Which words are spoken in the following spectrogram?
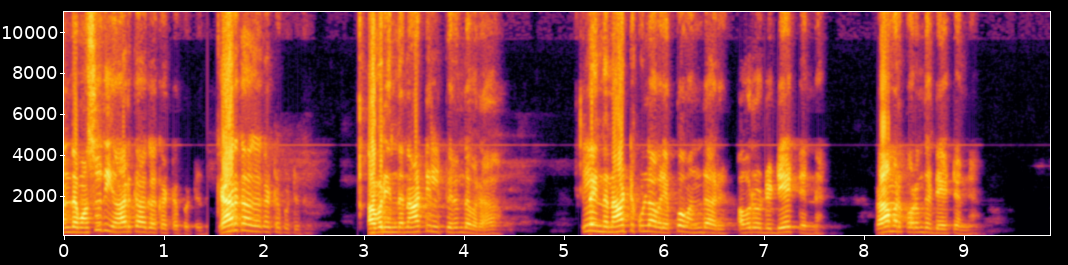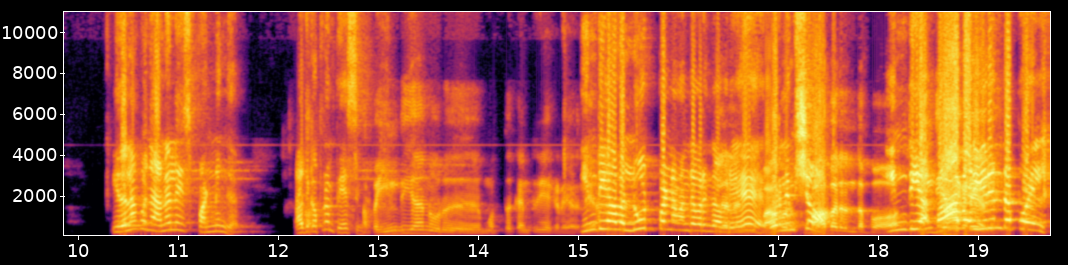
அந்த மசூதி யாருக்காக கட்டப்பட்டது? யாருக்காக கட்டப்பட்டது? அவர் இந்த நாட்டில் பிறந்தவரா? இல்ல இந்த நாட்டுக்குள்ள அவர் எப்ப வந்தாரு? அவரோட டேட் என்ன? ராமர் பிறந்த டேட் என்ன? இதெல்லாம் கொஞ்சம் அனலைஸ் பண்ணுங்க. அதுக்கப்புறம் பேசுங்க. அப்ப இந்தியான்னு ஒரு மொத்த கண்ட்ரியே கிடையாது இந்தியாவை லூட் பண்ண வந்தவருங்க அவரு. ஒரு நிமிஷம். பாபர் இருந்தப்போ. இந்தியா பாபர். இருந்தப்போ இல்ல.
